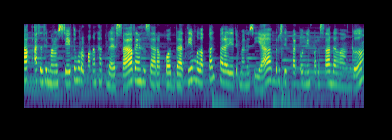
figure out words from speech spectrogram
hak asasi manusia itu merupakan hak dasar yang secara kodrati melekat pada diri manusia, bersifat universal dan langgeng,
